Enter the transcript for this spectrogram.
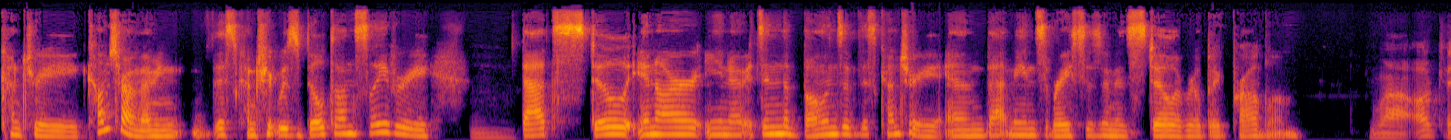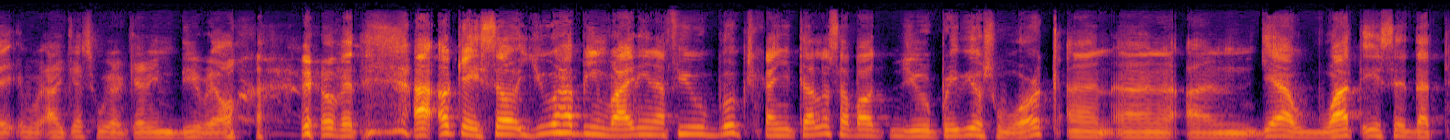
country comes from, I mean, this country was built on slavery. Mm. That's still in our you know it's in the bones of this country, and that means racism is still a real big problem. Wow. Okay. I guess we are getting derailed a little bit. Uh, okay. So you have been writing a few books. Can you tell us about your previous work and and and yeah, what is it that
